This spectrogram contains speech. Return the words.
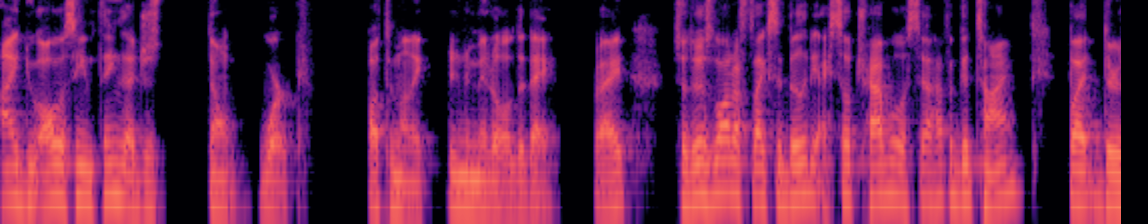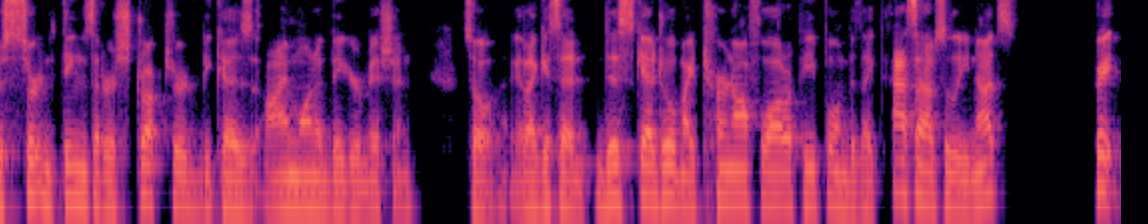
I do all the same things i just don't work ultimately in the middle of the day, right? So there's a lot of flexibility. I still travel, I still have a good time, but there's certain things that are structured because I'm on a bigger mission. So, like I said, this schedule might turn off a lot of people and be like, that's absolutely nuts. Great.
